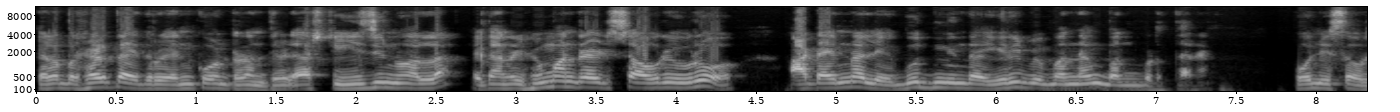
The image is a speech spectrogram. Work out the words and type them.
ಕೆಲವೊಬ್ರು ಹೇಳ್ತಾ ಇದ್ರು ಎನ್ಕೌಂಟರ್ ಅಂತೇಳಿ, ಅಷ್ಟು ಈಸಿನೂ ಅಲ್ಲ. ಯಾಕಂದ್ರೆ ಹ್ಯೂಮನ್ ರೈಟ್ಸ್ ಅವ್ರು ಇವರು ಆ ಟೈಮ್ನಲ್ಲಿ ಗುದ್ದಿನಿಂದ ಇರಿಬಿ ಬಂದಂಗೆ ಬಂದ್ಬಿಡ್ತಾರೆ. ಪೊಲೀಸ್ ಅವ್ರ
